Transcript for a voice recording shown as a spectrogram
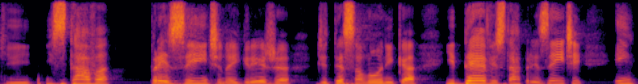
que estava presente na igreja de Tessalônica e deve estar presente em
